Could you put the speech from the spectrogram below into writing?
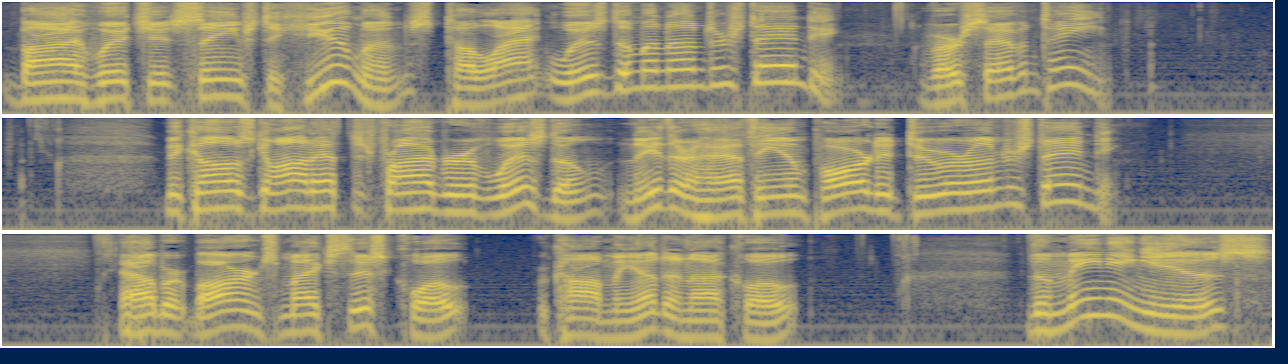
by which it seems to humans to lack wisdom and understanding. Verse 17 because God hath deprived her of wisdom, neither hath he imparted to her understanding. Albert Barnes makes this quote, or comment, and I quote, The meaning is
